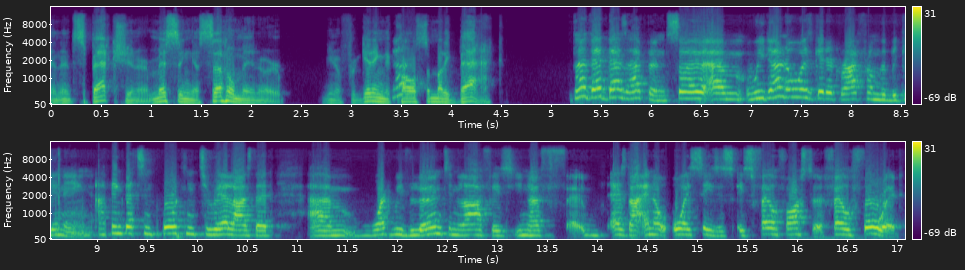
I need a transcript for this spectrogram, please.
an inspection or missing a settlement or you know forgetting to yeah. call somebody back? That, that does happen. So um, we don't always get it right from the beginning. I think that's important to realize that um, what we've learned in life is, you know, f- as Diana always says, is, is fail faster, fail forward.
